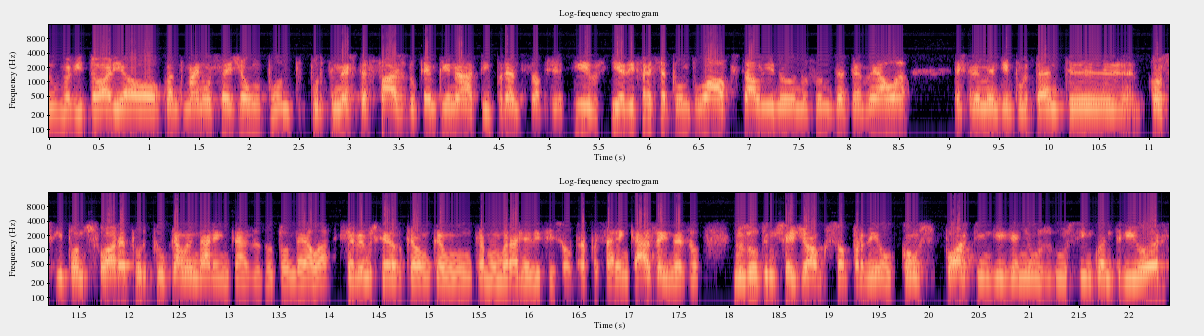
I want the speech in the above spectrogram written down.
uma vitória ou quanto mais não seja um ponto, porque nesta fase do campeonato e perante os objetivos e a diferença pontual que está ali no, no fundo da tabela, é extremamente importante conseguir pontos fora, porque o calendário em casa do Tondela, sabemos que é, que é, um, que é, um, que é uma muralha difícil de ultrapassar em casa e nas, nos últimos seis jogos só perdeu com o Sporting e ganhou os, cinco anteriores,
